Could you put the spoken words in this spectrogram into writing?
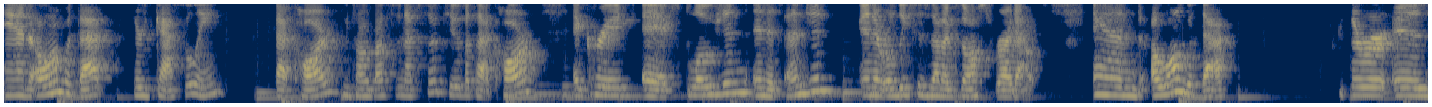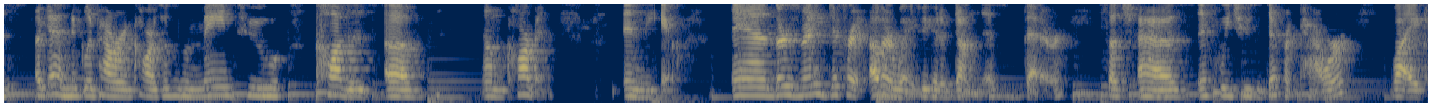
And along with that, there's gasoline. That car, we talked about this in episode two, but that car, it creates a explosion in its engine and it releases that exhaust right out. And along with that, there is again nuclear power in cars. Those are the main two causes of um, carbon in the air. And there's many different other ways we could have done this better, such as if we choose a different power, like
